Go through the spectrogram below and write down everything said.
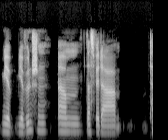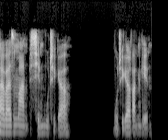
mir, mir wünschen, ähm, dass wir da teilweise mal ein bisschen mutiger, mutiger rangehen.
